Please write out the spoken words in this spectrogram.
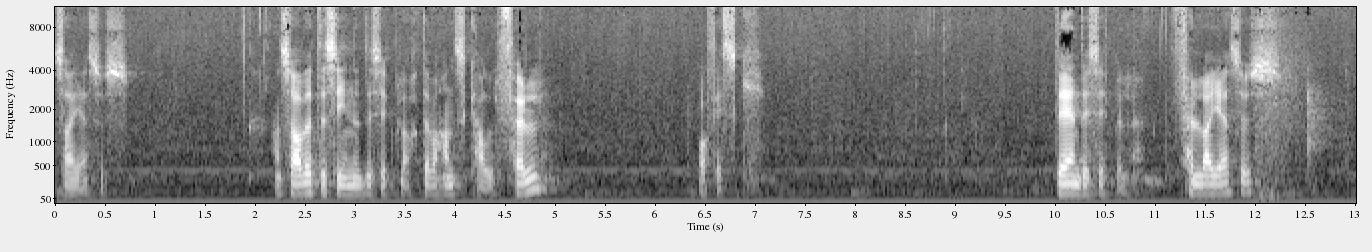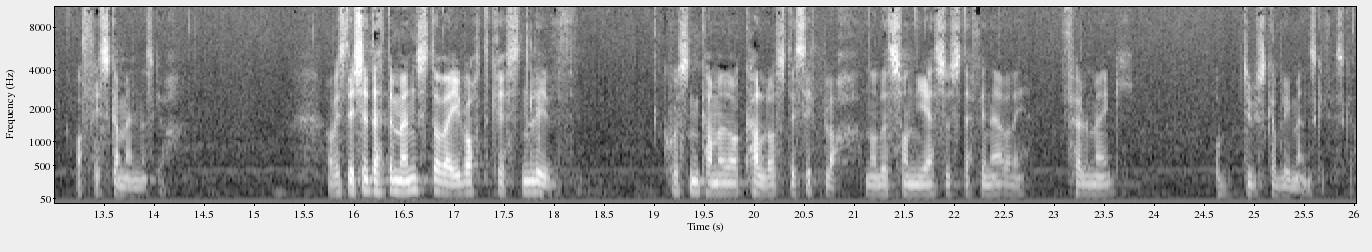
sa Jesus. Han sa det til sine disipler. Det var hans kall. Følg og fisk. Det er en disippel. Følge Jesus og fiske mennesker. Og Hvis ikke dette mønsteret i vårt kristenliv, hvordan kan vi da kalle oss disipler når det er sånn Jesus definerer dem? Følg meg, og du skal bli menneskefisker.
